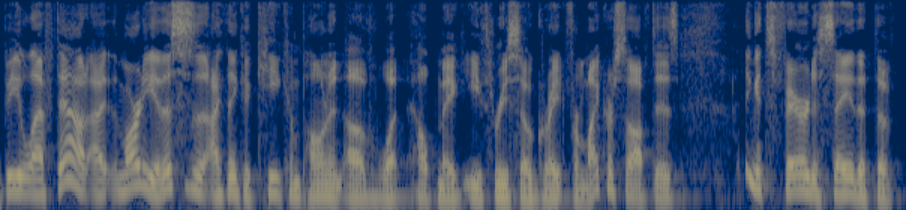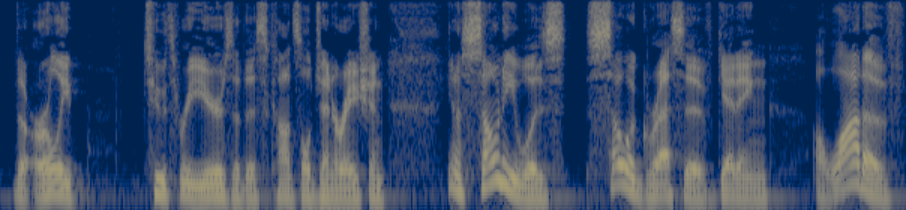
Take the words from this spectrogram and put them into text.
be left out, I, Marty, this is, I think, a key component of what helped make E3 so great for Microsoft is I think it's fair to say that the, the early two, three years of this console generation, you know, Sony was so aggressive getting a lot of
